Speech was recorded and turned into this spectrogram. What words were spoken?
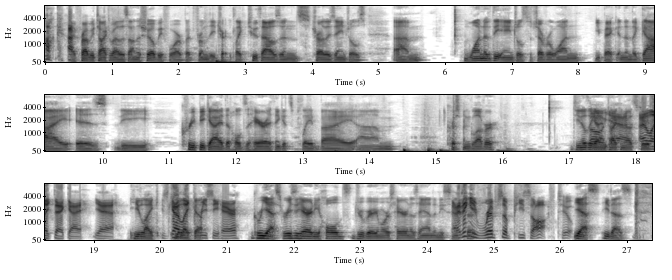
Oh, God. I've probably talked about this on the show before, but from the like 2000s Charlie's Angels, um, one of the angels, whichever one you pick, and then the guy is the creepy guy that holds the hair. I think it's played by um, Crispin Glover. Do you know the guy oh, I'm talking about? Steve? I like that guy. Yeah. He like He's got he like, uh, greasy hair. gre- yes, greasy hair, and he holds Drew Barrymore's hair in his hand, and he. I think it. he rips a piece off too. Yes, he does.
